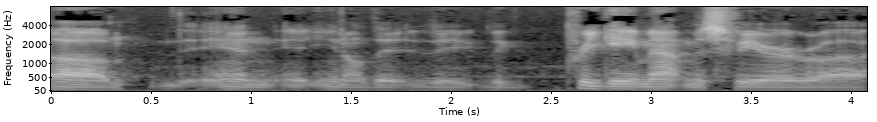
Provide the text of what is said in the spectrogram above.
Um, and, you know, the, the, the pregame atmosphere uh,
